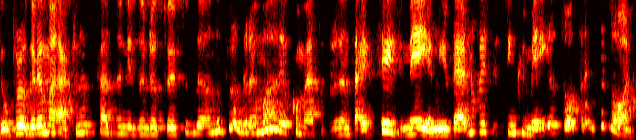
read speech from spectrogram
O programa, aqui nos Estados Unidos, onde eu estou estudando, o programa eu começo a apresentar ele seis e meia, no inverno vai ser cinco e meia, eu estou tranquilona.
